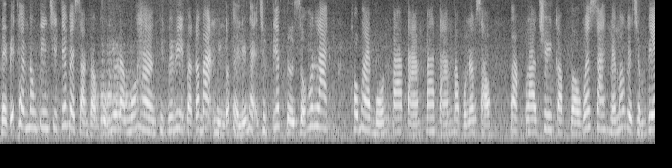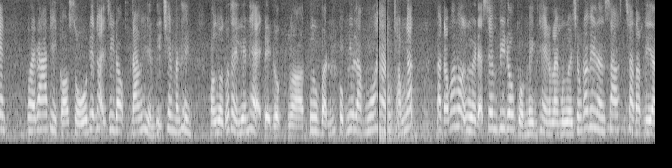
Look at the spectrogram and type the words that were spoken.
để biết thêm thông tin chi tiết về sản phẩm cũng như là mua hàng thì quý vị và các bạn mình có thể liên hệ trực tiếp tới số hotline 024 38 38 3456 hoặc là truy cập vào website máy móc việt.vn. Ngoài ra thì có số điện thoại di động đang hiển thị trên màn hình. Mọi người có thể liên hệ để được uh, tư vấn cũng như là mua hàng chóng nhất. Và cảm ơn mọi người đã xem video của mình. Hẹn gặp lại mọi người trong các video lần sau. Chào tạm biệt.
